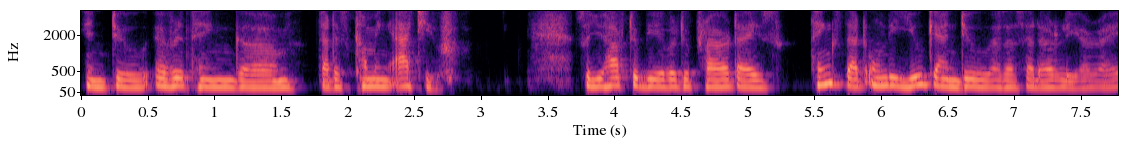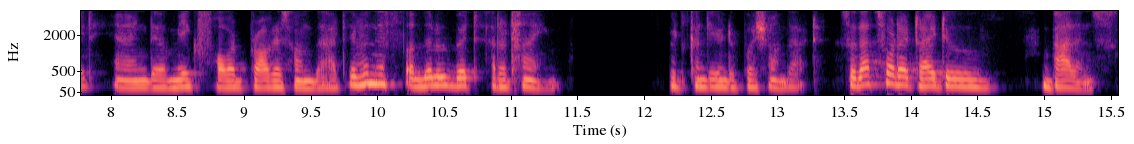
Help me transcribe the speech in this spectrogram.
into everything um, that is coming at you so you have to be able to prioritize things that only you can do, as I said earlier, right? And uh, make forward progress on that, even if a little bit at a time. Would continue to push on that. So that's what I try to balance:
